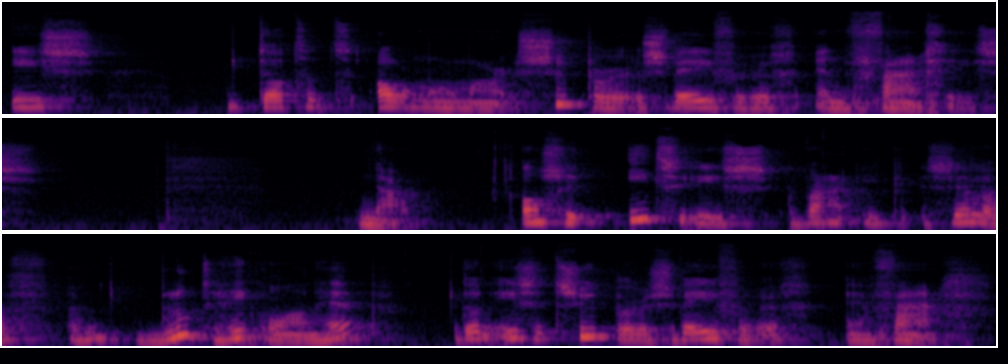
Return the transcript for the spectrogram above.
is dat het allemaal maar super zweverig en vaag is. Nou, als er iets is waar ik zelf een bloedhekel aan heb, dan is het super zweverig en vaag.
